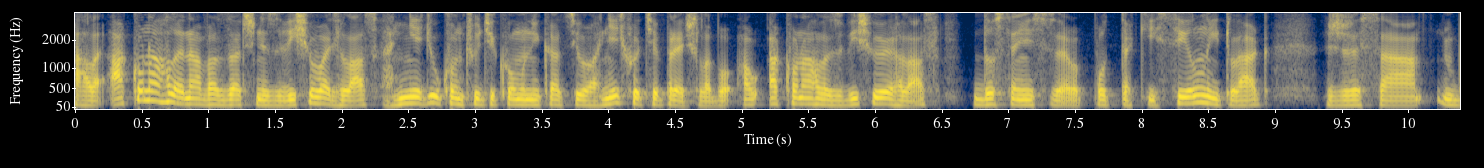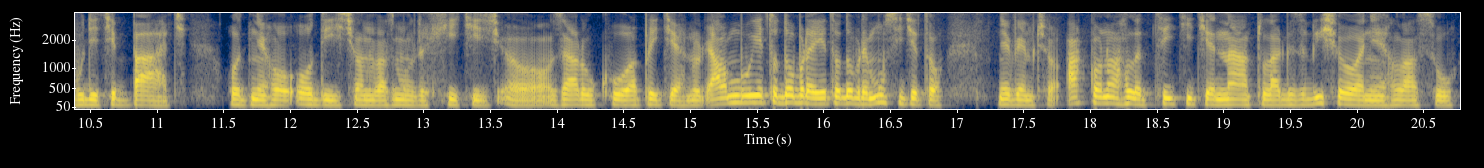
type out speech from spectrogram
Ale ako náhle na vás začne zvyšovať hlas, hneď ukončujte komunikáciu a hneď chodte preč, lebo ako náhle zvyšuje hlas, dostanete sa pod taký silný tlak, že sa budete báť od neho odísť, on vás môže chytiť za ruku a pritiahnuť. Ale je to dobré, je to dobré, musíte to, neviem čo. Ako náhle cítite nátlak, zvyšovanie hlasu,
